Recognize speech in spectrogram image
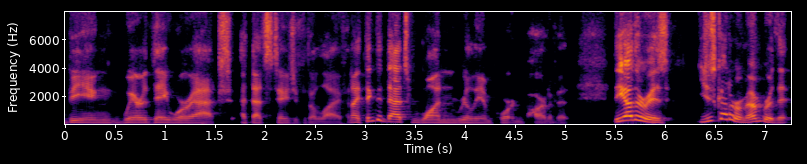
being where they were at at that stage of their life. And I think that that's one really important part of it. The other is you just got to remember that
